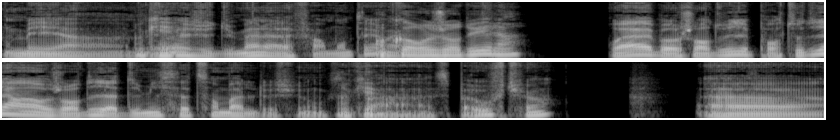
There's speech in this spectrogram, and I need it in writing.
Mais, euh, mais Ok. ouais, j'ai du mal à la faire monter. Encore aujourd'hui, là? Ouais, bah aujourd'hui, pour te dire, hein, aujourd'hui, il y a 2700 balles dessus, donc c'est pas, pas ouf, tu vois. Euh,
